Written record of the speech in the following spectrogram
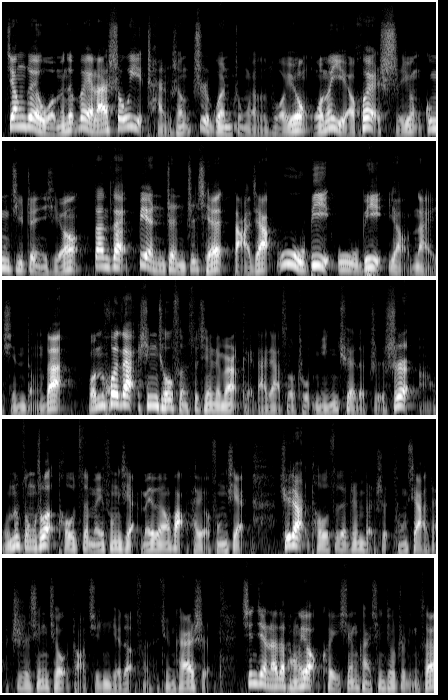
将对我们的未来收益产生至关重要的作用。我们也会使用攻击阵型，但在变阵之前，大家务必务必要耐心等的。我们会在星球粉丝群里面给大家做出明确的指示啊！我们总说投资没风险，没文化才有风险。学点投资的真本事，从下载知识星球找齐俊杰的粉丝群开始。新进来的朋友可以先看《星球置顶三》，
